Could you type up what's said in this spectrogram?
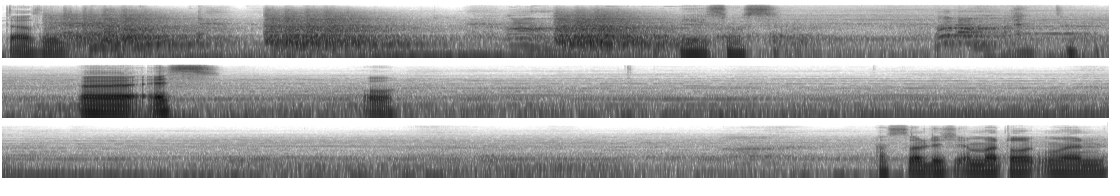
Da sind... Jesus. Äh, S. Oh. Was soll ich immer drücken, wenn...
